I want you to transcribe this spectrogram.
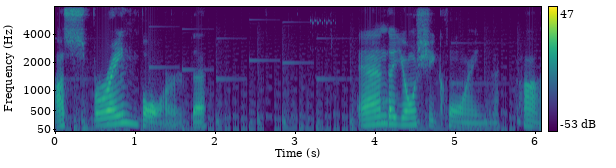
A springboard. And a Yoshi coin. Huh.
